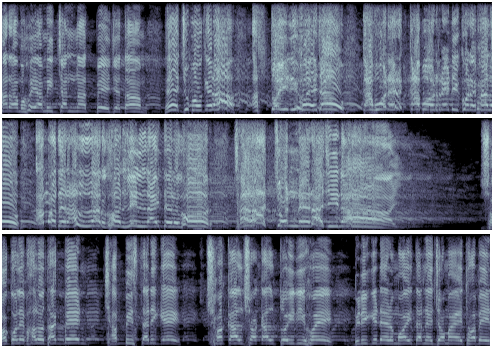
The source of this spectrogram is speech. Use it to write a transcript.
হারাম হয়ে আমি জান্নাত পেয়ে যেতাম। হে যুবকেরা, আজ তৈরি হয়ে যাও কাপড়ের কাপড় রেডি করে ফেলো, আমাদের আল্লাহর ঘর লিল্লাইতের ঘর, ছাড়ার জন্য রাজি নাই। সকলে ভালো থাকবেন। ২৬ তারিখে সকাল সকাল তৈরি হয়ে ব্রিগেডের ময়দানে জমায়েত হবেন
